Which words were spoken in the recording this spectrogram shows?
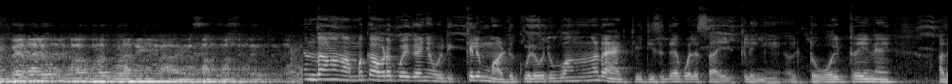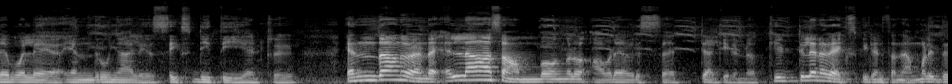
ഇപ്പൊ ഏതായാലും നിങ്ങളെ കൂടെ കൂടാൻ കഴിഞ്ഞാൽ സന്തോഷമുണ്ട്. എന്താണ്? നമുക്ക് അവിടെ പോയി കഴിഞ്ഞാൽ ഒരിക്കലും മടുക്കൂല. ഒരുപാട് ആക്ടിവിറ്റീസ് ഇതേപോലെ സൈക്ലിങ് ഒരു ടോയ് ട്രെയിന് അതേപോലെ യന്ത്രൂഞ്ഞാൽ സിക്സ് ഡി തിയേറ്റർ എന്താണ് വേണ്ട എല്ലാ സംഭവങ്ങളും അവിടെ അവർ സെറ്റ് ആക്കിയിട്ടുണ്ട്. കിഡിലനൊരു എക്സ്പീരിയൻസ് ആണ്. നമ്മളിത്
